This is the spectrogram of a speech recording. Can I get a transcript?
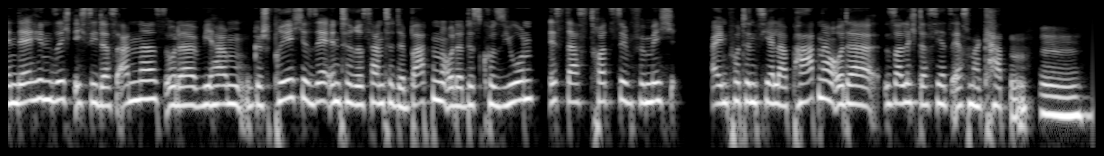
in der Hinsicht, ich sehe das anders oder wir haben Gespräche, sehr interessante Debatten oder Diskussionen. Ist das trotzdem für mich ein potenzieller Partner oder soll ich das jetzt erstmal cutten? Mhm.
